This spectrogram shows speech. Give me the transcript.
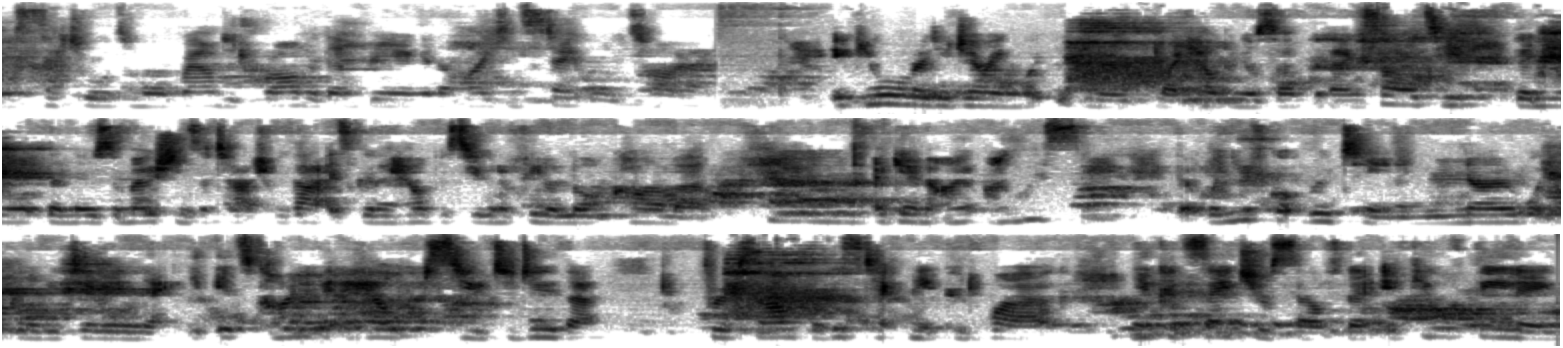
more settled, more grounded, rather than being in a heightened state all the time. If you're already doing what you know, like helping yourself with anxiety, then then those emotions attached with that is going to help us. You're going to feel a lot calmer. Again, I, I always say that when you've got routine and you know what you're going to be doing next, it's kind of it helps you to do that. For example, this technique could work. You could say to yourself that if you're feeling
